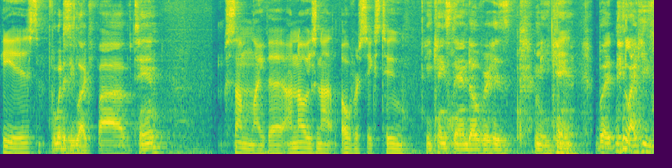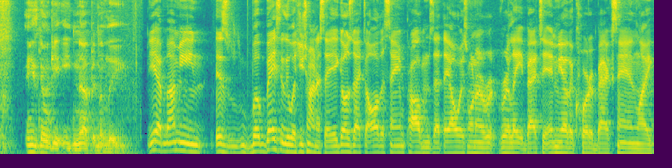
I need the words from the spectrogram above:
He is What is he like? Five ten? something like that. I know he's not over six two. He can't stand over his. I mean, he can, but like he's he's gonna get eaten up in the league. Yeah, but I mean, is but basically what you're trying to say. It goes back to all the same problems that they always want to re- relate back to any other quarterback, saying like,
